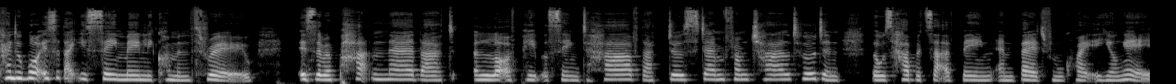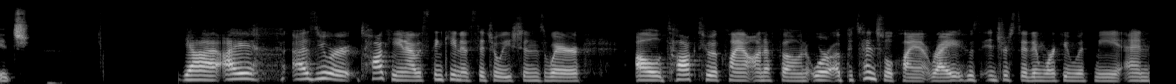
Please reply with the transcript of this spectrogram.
kind of what is it that you see mainly coming through is there a pattern there that a lot of people seem to have that does stem from childhood and those habits that have been embedded from quite a young age? Yeah, I, as you were talking, I was thinking of situations where I'll talk to a client on a phone or a potential client, right, who's interested in working with me. And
